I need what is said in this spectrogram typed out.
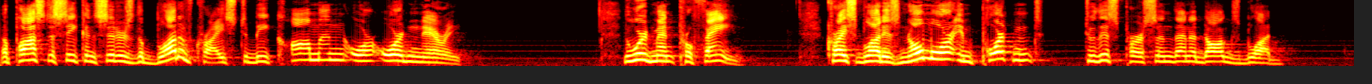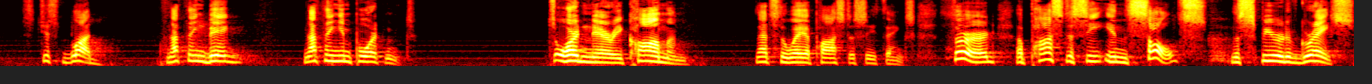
apostasy considers the blood of Christ to be common or ordinary. The word meant profane. Christ's blood is no more important to this person than a dog's blood. It's just blood. Nothing big, nothing important. It's ordinary, common. That's the way apostasy thinks. Third, apostasy insults the Spirit of grace.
